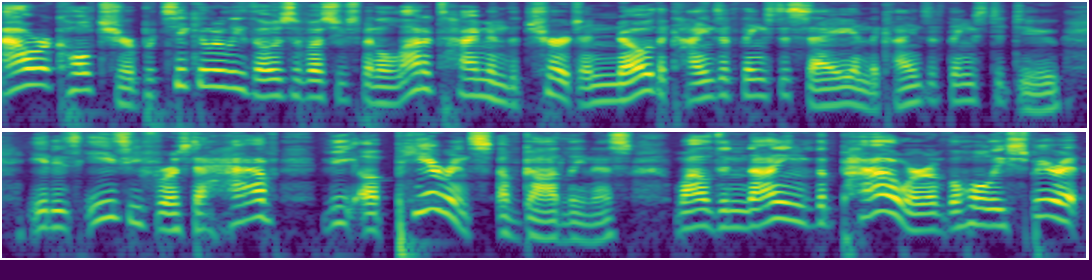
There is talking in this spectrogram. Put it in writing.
our culture, particularly those of us who spend a lot of time in the church and know the kinds of things to say and the kinds of things to do, it is easy for us to have the appearance of godliness while denying the power of the Holy Spirit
